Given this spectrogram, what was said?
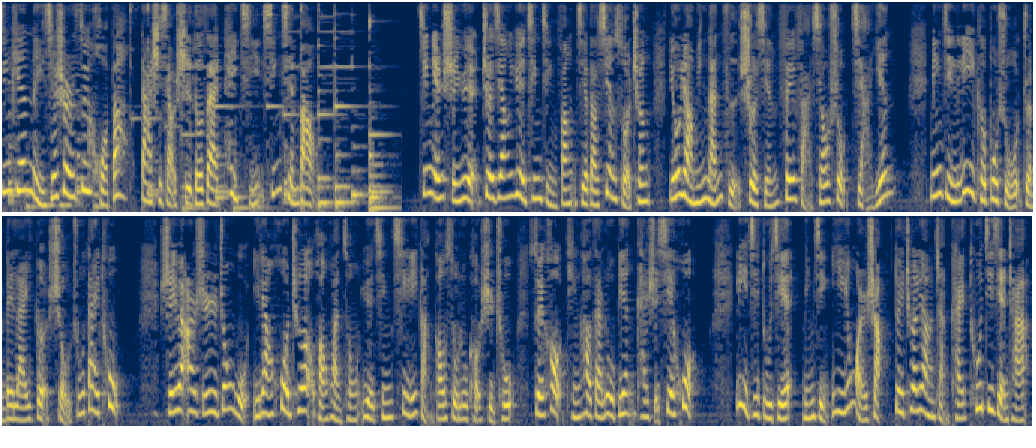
今天哪些事儿最火爆？大事小事都在《佩奇新鲜报》。今年十月，浙江乐清警方接到线索称，有两名男子涉嫌非法销售假烟，民警立刻部署，准备来一个守株待兔。十月二十日中午，一辆货车缓缓从乐清七里岗高速路口驶出，随后停靠在路边，开始卸货。立即堵截，民警一拥而上，对车辆展开突击检查，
